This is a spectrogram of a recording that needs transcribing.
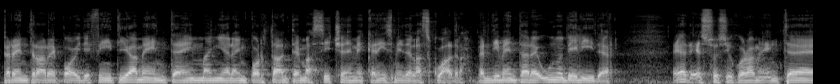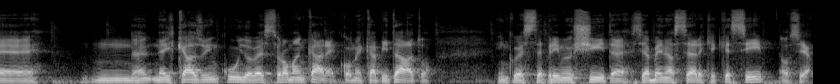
per entrare poi definitivamente in maniera importante e massiccia nei meccanismi della squadra, per diventare uno dei leader. E adesso sicuramente nel caso in cui dovessero mancare, come è capitato in queste prime uscite, sia Benasser che Chessy, ossia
